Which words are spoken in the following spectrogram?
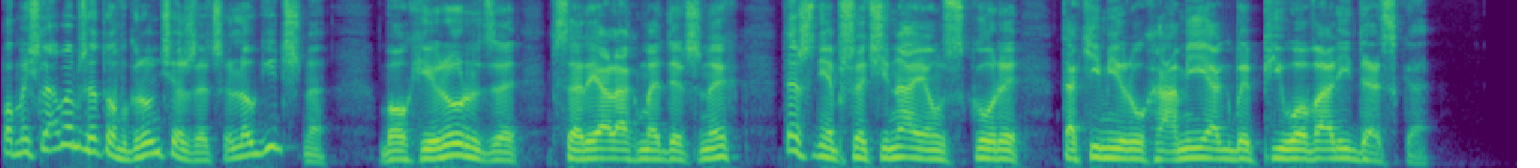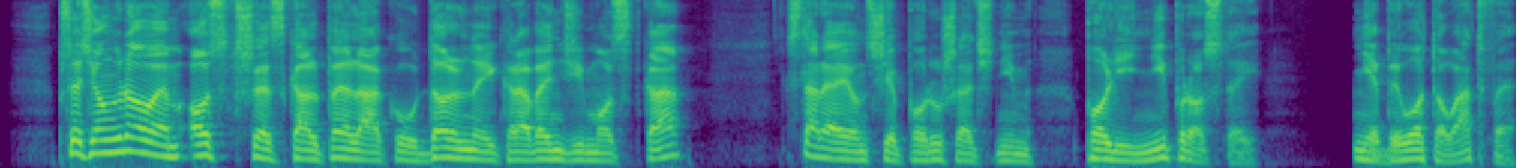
Pomyślałem, że to w gruncie rzeczy logiczne, bo chirurdzy w serialach medycznych też nie przecinają skóry takimi ruchami, jakby piłowali deskę. Przeciągnąłem ostrze skalpela ku dolnej krawędzi mostka, starając się poruszać nim po linii prostej. Nie było to łatwe,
